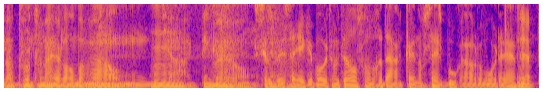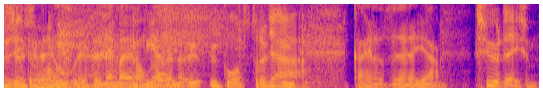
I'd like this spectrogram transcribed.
Dat wordt een heel ander verhaal. mm, ja, ik denk het wel. Sylvester, ik heb ooit hotelschool gedaan. Kan je nog steeds boekhouder worden, hè? Ja, precies. Dus, eh, hoe- neem maar via een U- U-constructie Ja. kan je dat, eh, ja. Zuurdesem,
